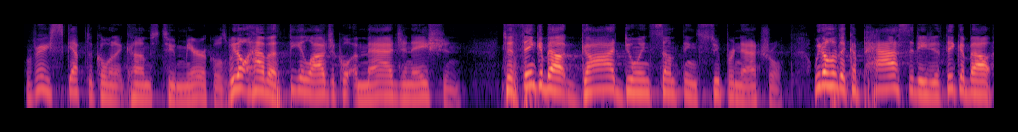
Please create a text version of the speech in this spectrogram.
we're very skeptical when it comes to miracles. We don't have a theological imagination to think about God doing something supernatural. We don't have the capacity to think about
